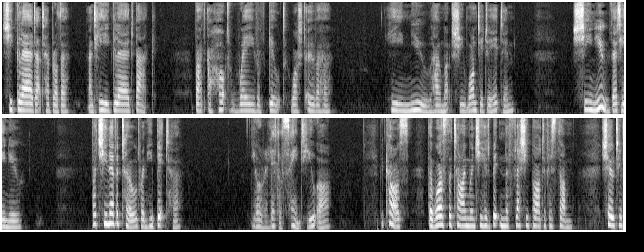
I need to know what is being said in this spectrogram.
She glared at her brother, and he glared back. But a hot wave of guilt washed over her. He knew how much she wanted to hit him. She knew that he knew. But she never told when he bit her. You're a little saint, you are. Because there was the time when she had bitten the fleshy part of his thumb, showed him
